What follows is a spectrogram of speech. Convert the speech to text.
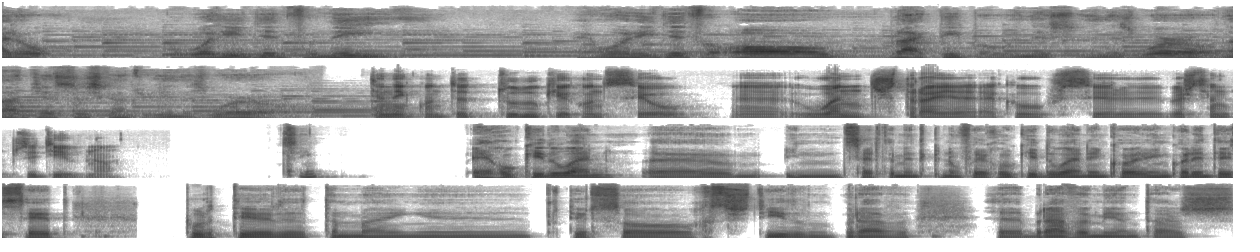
idol, for what he did for me and what he did for all black people in this in this world, not just this country, in this world. Tendo em conta tudo o que aconteceu, uh, o ano de estreia acabou por ser bastante positivo, não? Sim, é rookie do ano. Uh, e certamente que não foi rookie do ano em, em 47, por ter também uh, por ter só resistido brava, uh, bravamente às,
